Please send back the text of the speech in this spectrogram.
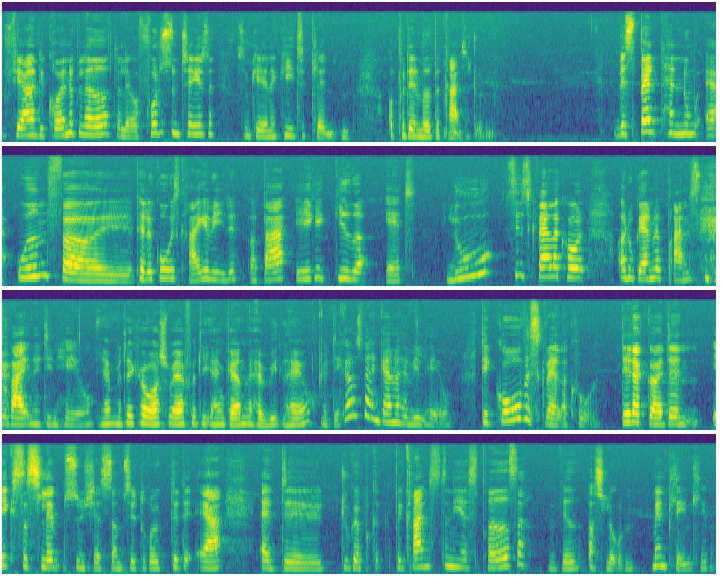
Du fjerner de grønne blade, der laver fotosyntese, som giver energi til planten. Og på den måde begrænser du den. Hvis Bent han nu er uden for øh, pædagogisk rækkevidde, og bare ikke gider at luge sin skvallerkål, og du gerne vil brænde den på vejen i din have. Jamen det kan jo også være, fordi han gerne vil have vild have. Men det kan også være, at han gerne vil have vild have. Det gode ved skvallerkål, det der gør den ikke så slem, synes jeg, som sit rygte, det er, at øh, du kan begrænse den i at sprede sig ved at slå den med en plæneklipper.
